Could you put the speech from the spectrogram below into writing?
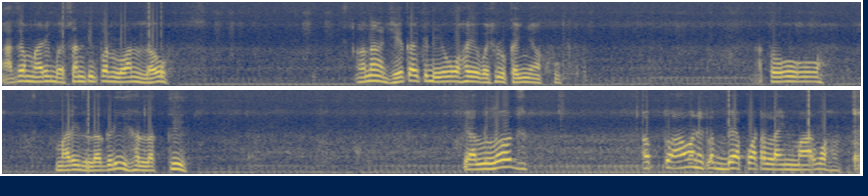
આજે મારી બસંતી પર લોન લઉં. અને જે કંઈક દેવો હોય એ વસૂલ કહી નાખું. આ તો મારી લગડી છે લક્કી. પહેલો જ. હપ્તો આવે ને એટલે બે ક્વાર્ટર લાઈન મારવો હ ઓહો હો હો હો હો હો હો.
